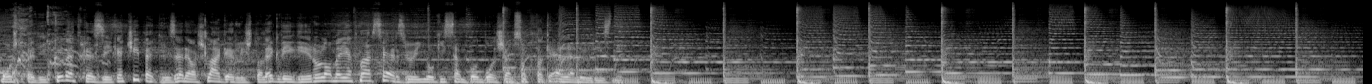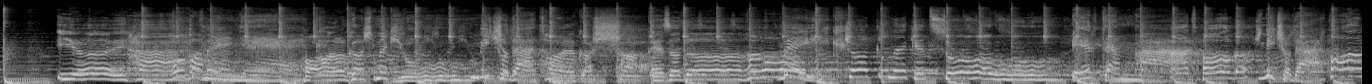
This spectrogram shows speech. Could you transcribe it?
Most pedig következzék egy csipetnyi zene a slágerlista legvégéről, amelyet már szerzői jogi szempontból sem szoktak ellenőrizni. Jöjj hát! Hova menjek? Hallgass meg jó! Micsodát hallgassak? Ez a dal Melyik? Csak neked szól Értem már Hát hallgass Micsodát? Hallgass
